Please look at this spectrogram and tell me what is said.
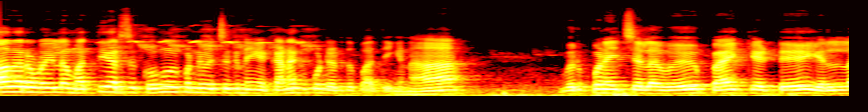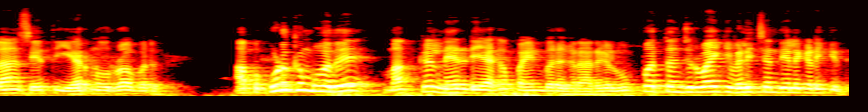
ஆதார விலையில் மத்திய அரசு கொள்முதல் பண்ணி வச்சுக்க நீங்கள் கணக்கு போட்டு எடுத்து பார்த்தீங்கன்னா விற்பனை செலவு பேக்கெட்டு எல்லாம் சேர்த்து இரநூறுவா வருது. அப்போ கொடுக்கும்போது மக்கள் நேரடியாக பயன்பெறுகிறார்கள். முப்பத்தஞ்சு ரூபாய்க்கு வெளிச்சந்தையில் கிடைக்குது.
